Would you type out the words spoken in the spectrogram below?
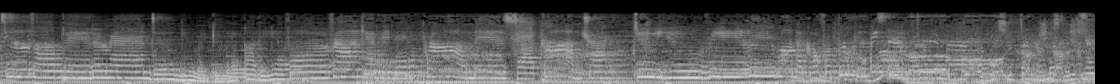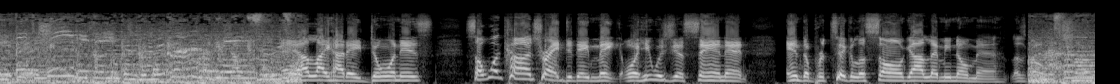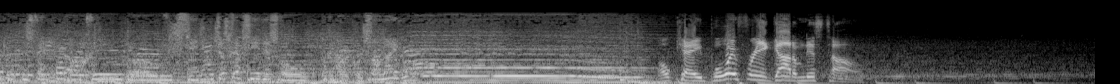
To the bitter end, and you would give it a body of horror. Can we make a promise, Hey, I like how they doing this. So what contract did they make? Or he was just saying that in the particular song? Y'all let me know, man. Let's go. Okay, boyfriend got him this time.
